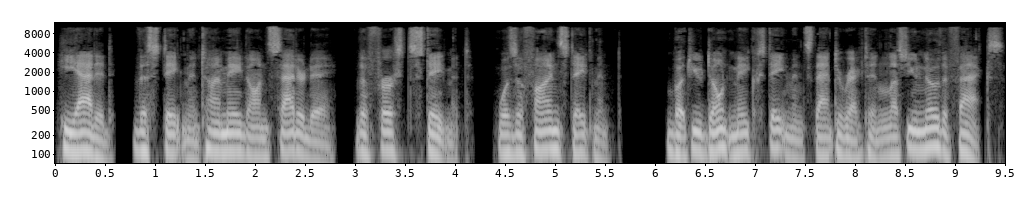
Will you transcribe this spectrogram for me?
He added, the statement I made on Saturday, the first statement, was a fine statement. But you don't make statements that direct unless you know the facts.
